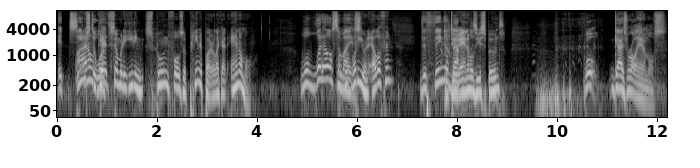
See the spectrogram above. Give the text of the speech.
it Well, seems I don't to work. get somebody eating spoonfuls of peanut butter like an animal. well, what else am What- I? What are you, an elephant? The thing Do, about do animals use spoons? well, guys, we're all animals.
